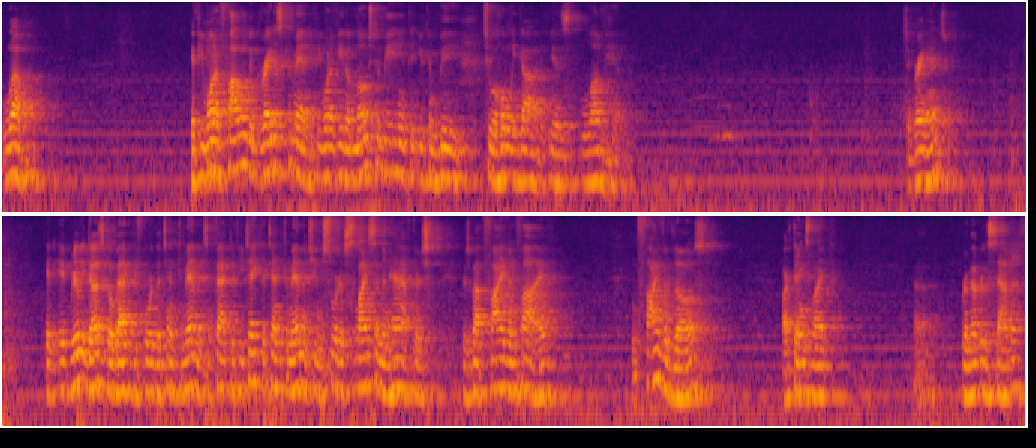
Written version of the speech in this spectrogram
level. If you want to follow the greatest command, if you want to be the most obedient that you can be to a holy God, is love Him. It's a great answer. It, it really does go back before the Ten Commandments. In fact, if you take the Ten Commandments, you can sort of slice them in half. There's, there's about five and five. And five of those are things like uh, remember the Sabbath,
